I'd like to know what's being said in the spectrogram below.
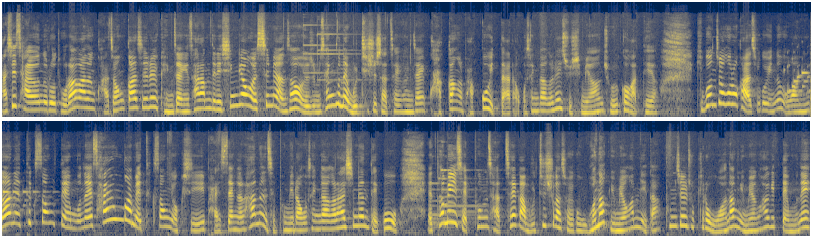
다시 자연으로 돌아가는 과정까지를 굉장히 사람들이 신경을 쓰면서 요즘 생분해 물티슈 자체가 굉장히 곽강을 받고 있다라고 생각을 해주시면 좋을 것 같아요. 기본적으로 가지고 있는 원단의 특성 때문에 사용감의 특성 역시 발생을 하는 제품이라고 생각을 하시면 되고 애터미 제품 자체가 물티슈가 저희가 워낙 유명합니다. 품질 좋기로 워낙 유명하기 때문에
